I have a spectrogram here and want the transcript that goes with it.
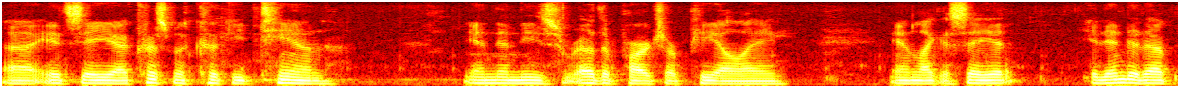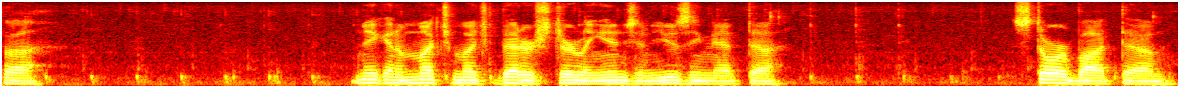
Uh, it's a, a, uh, Christmas cookie tin, and then these other parts are PLA. And like I say, it it ended up uh, making a much much better Stirling engine using that uh, store-bought um,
